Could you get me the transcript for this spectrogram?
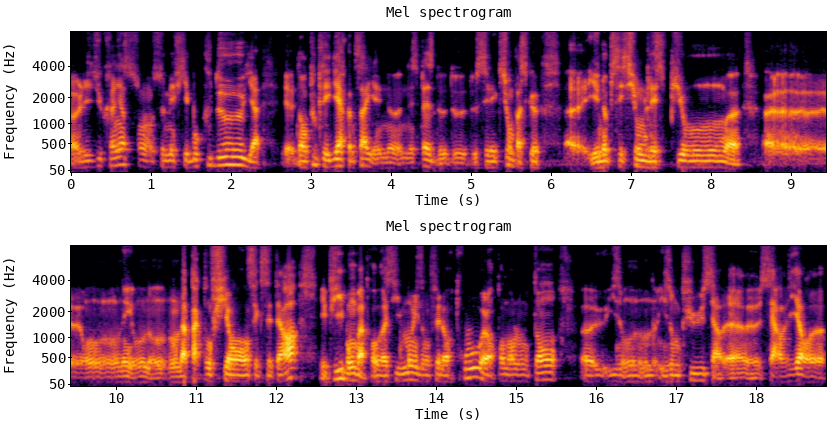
Euh, les Ukrainiens se, sont, se méfiaient beaucoup d'eux. Il y a dans toutes les guerres comme ça, il y a une, espèce de, de, sélection parce que il y a une obsession de l'espion. On n'a pas confiance, etc. Et puis, bon, bah, progressivement, ils ont fait leur trou. Alors, pendant longtemps, ils ont ils ont pu euh, servir euh,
